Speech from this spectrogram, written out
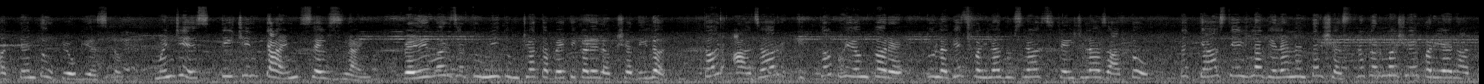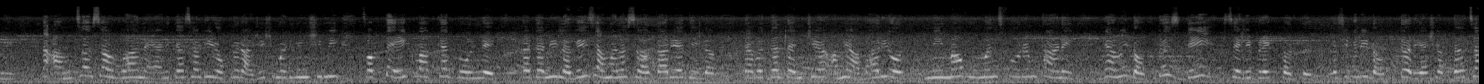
अत्यंत उपयोगी असतं. म्हणजेच टीचिंग टाईम सेव्ज नाईन वेळेवर जर तुम्ही तुमच्या तब्येतीकडे लक्ष दिलं तर आजार इतका भयंकर आहे. तो लगेच पहिल्या दुसऱ्या स्टेजला जातो. तर त्या स्टेजला गेल्यानंतर शस्त्रकर्माशिवाय पर्याय राहत नाही. तर आमचं असं आव्हान आहे आणि त्यासाठी डॉक्टर राजेश मडवींशी मी फक्त एक वाक्यात बोलले. तर त्यांनी लगेच आम्हाला सहकार्य दिलं. त्याबद्दल त्यांचे आम्ही आभारी आहोत. Nima women's forum Thane. हे आम्ही डॉक्टर्स डे सेलिब्रेट करतो बेसिकली डॉक्टर या शब्दाचा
